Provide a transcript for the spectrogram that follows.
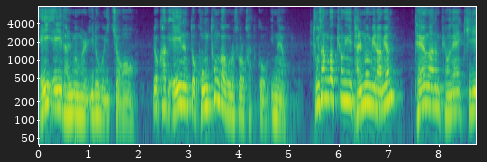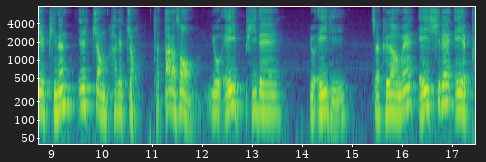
AA 닮음을 이루고 있죠. 요 각 A는 또 공통각으로 서로 같고 있네요. 두 삼각형이 닮음이라면 대응하는 변의 길이의 B는 일정하겠죠. 자, 따라서 요 AB 대 요 AD 자, 그 다음에 AC 대 AF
